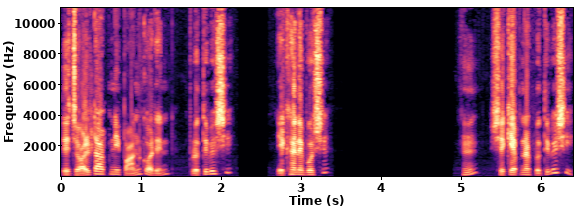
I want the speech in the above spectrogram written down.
যে জলটা আপনি পান করেন, প্রতিবেশী? এখানে বসে? হুম? সে কি আপনার প্রতিবেশী?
